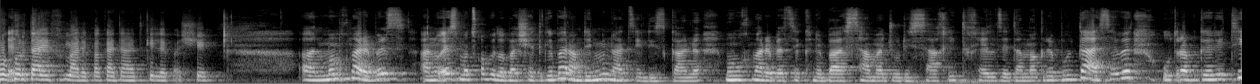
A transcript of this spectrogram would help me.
როგორ დაეხმარება გადაადგილებაში? ანუ მომხმარებელს, ანუ ეს მოწყობილობა შედგება რამდენიმე ნაწილისგან. მომხმარებელს ექნება სამაჯურის სახით ხელზე დამაგრებული და ასევე ულტრაბგერითი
